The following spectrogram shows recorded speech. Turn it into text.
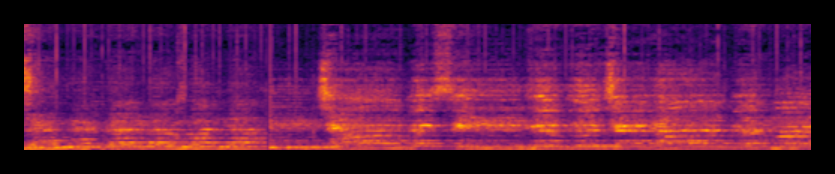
जन गण मन जाग सिंध गुजरात मन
